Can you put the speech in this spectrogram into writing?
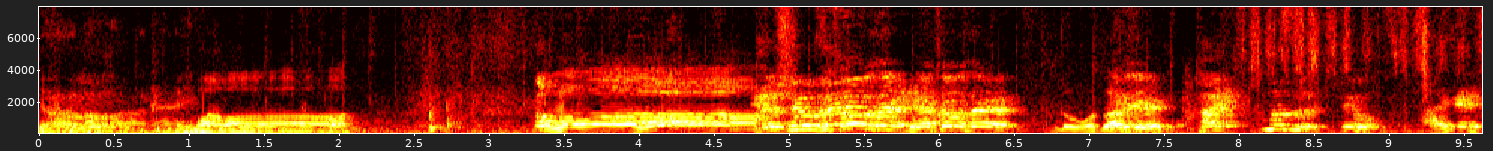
やばい。今もこんばんはい。らっしゃい。ませいらっしゃいませ。どうもどうも。はいまず手をはい。え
